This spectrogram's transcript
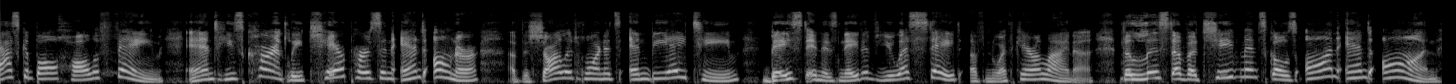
Basketball Hall of Fame, and he's currently chairperson and owner of the Charlotte Hornets NBA team based in his native U.S. state of North Carolina. The list of achievements goes on and on.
